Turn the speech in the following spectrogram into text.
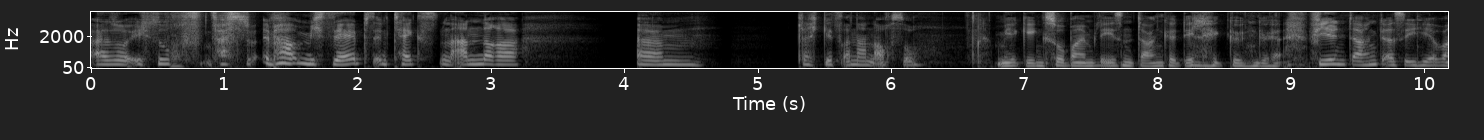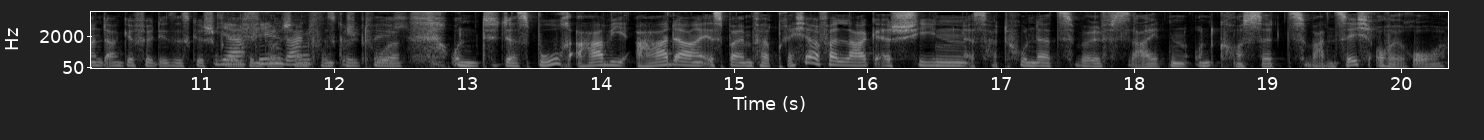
Also ich suche fast immer mich selbst in Texten anderer. Ähm, vielleicht geht es anderen auch so. Mir ging es so beim Lesen. Danke, Dele Günger. Vielen Dank, dass Sie hier waren. Danke für dieses Gespräch ja, in Deutschland von Kultur. Und das Buch A wie Ada ist beim Verbrecherverlag erschienen. Es hat 112 Seiten und kostet 20 Euro.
